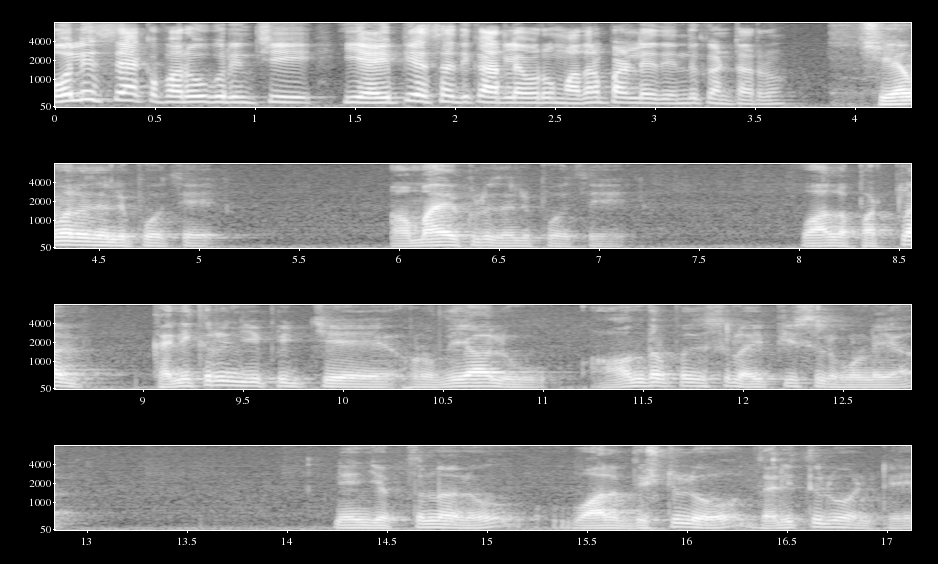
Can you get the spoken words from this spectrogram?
పోలీస్ శాఖ పరువు గురించి ఈ ఐపీఎస్ అధికారులు ఎవరు మదనపడలేదు ఎందుకంటారు? చీమలు చనిపోతే అమాయకులు చనిపోతే వాళ్ళ పట్ల కనికరం చూపించే హృదయాలు ఆంధ్రప్రదేశ్లో ఐపీఎస్లో ఉన్నాయా? నేను చెప్తున్నాను వాళ్ళ దృష్టిలో దళితులు అంటే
